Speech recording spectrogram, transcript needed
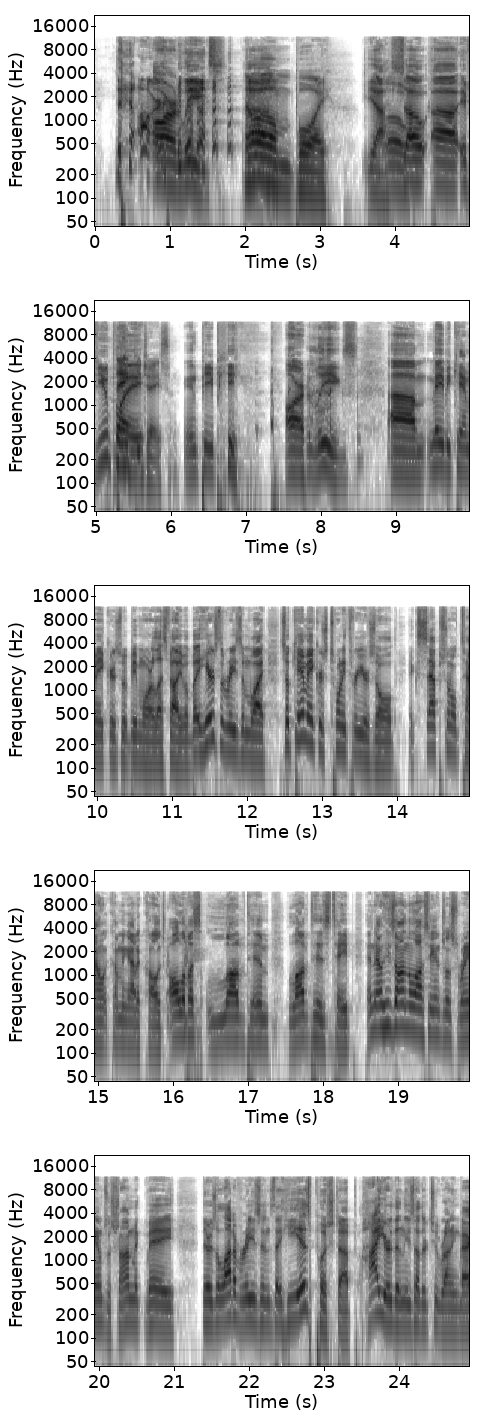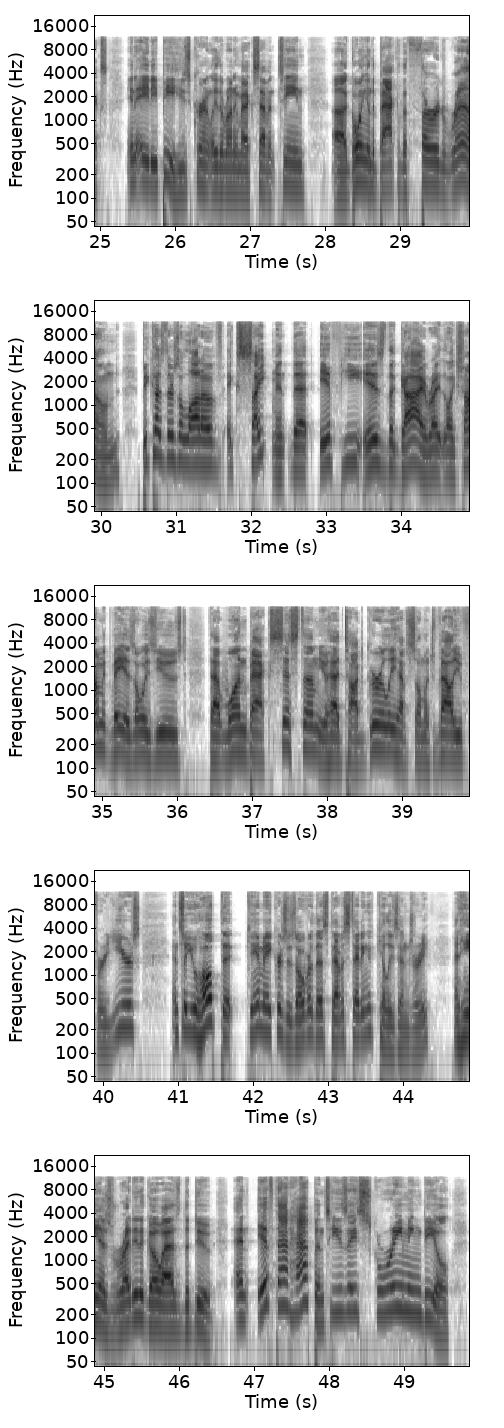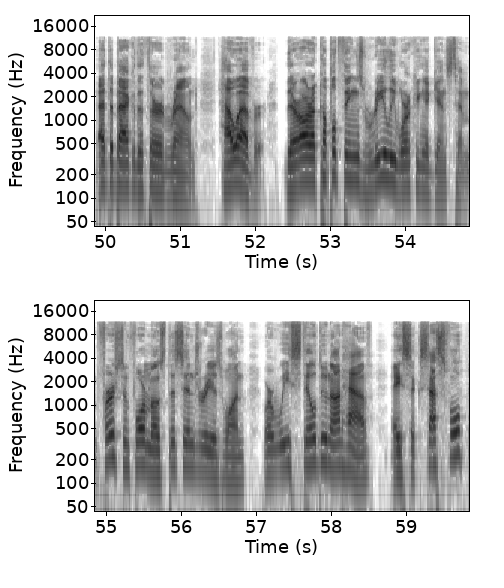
R. R leagues. oh boy. Yeah. Oh. So uh, if you play Thank you, Jason. in PPR leagues, um, maybe Cam Akers would be more or less valuable. But here's the reason why. So Cam Akers, 23 years old, exceptional talent coming out of college. All of us loved him, loved his tape, and now he's on the Los Angeles Rams with Sean McVay. There's a lot of reasons that he is pushed up higher than these other two running backs in ADP. He's currently the running back 17 uh, going in the back of the third round because there's a lot of excitement that if he is the guy, right? Like Sean McVay has always used that one back system. You had Todd Gurley have so much value for years. And so you hope that Cam Akers is over this devastating Achilles injury and he is ready to go as the dude. And if that happens, he is a screaming deal at the back of the third round. However, there are a couple things really working against him. First and foremost, this injury is one where we still do not have a successful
